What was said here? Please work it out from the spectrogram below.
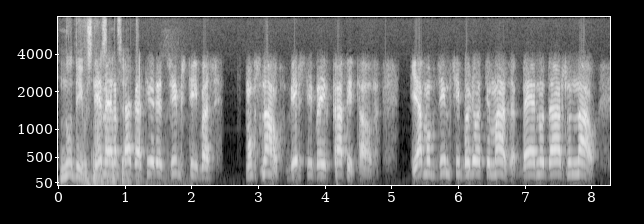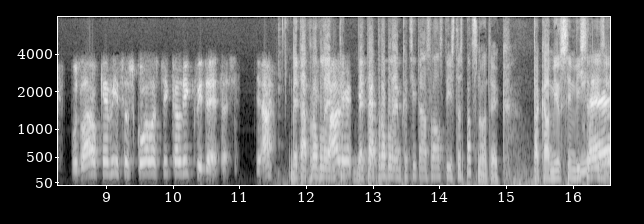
Nu, divus Piemēram, nosauciet. tagad ir dzimstības Mums nav. Virsība ir kapitāla. Ja mums dzimstība ļoti maza, bērnu dārzu nav, uz laukiem visas skolas tika likvidētas. Ja? Bet tā problēma, ka, Paliek bet tā problēma, ka citās valstīs tas pats notiek. Tā kā mirsim visi Nē, reizē.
